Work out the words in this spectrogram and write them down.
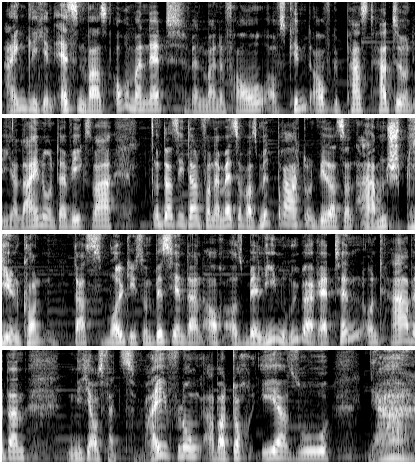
eigentlich in Essen war es auch immer nett, wenn meine Frau aufs Kind aufgepasst hatte und ich alleine unterwegs war und dass ich dann von der Messe was mitbrachte und wir das dann abends spielen konnten. Das wollte ich so ein bisschen dann auch aus Berlin rüber retten und habe dann nicht aus Verzweiflung, aber doch eher so, ja,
